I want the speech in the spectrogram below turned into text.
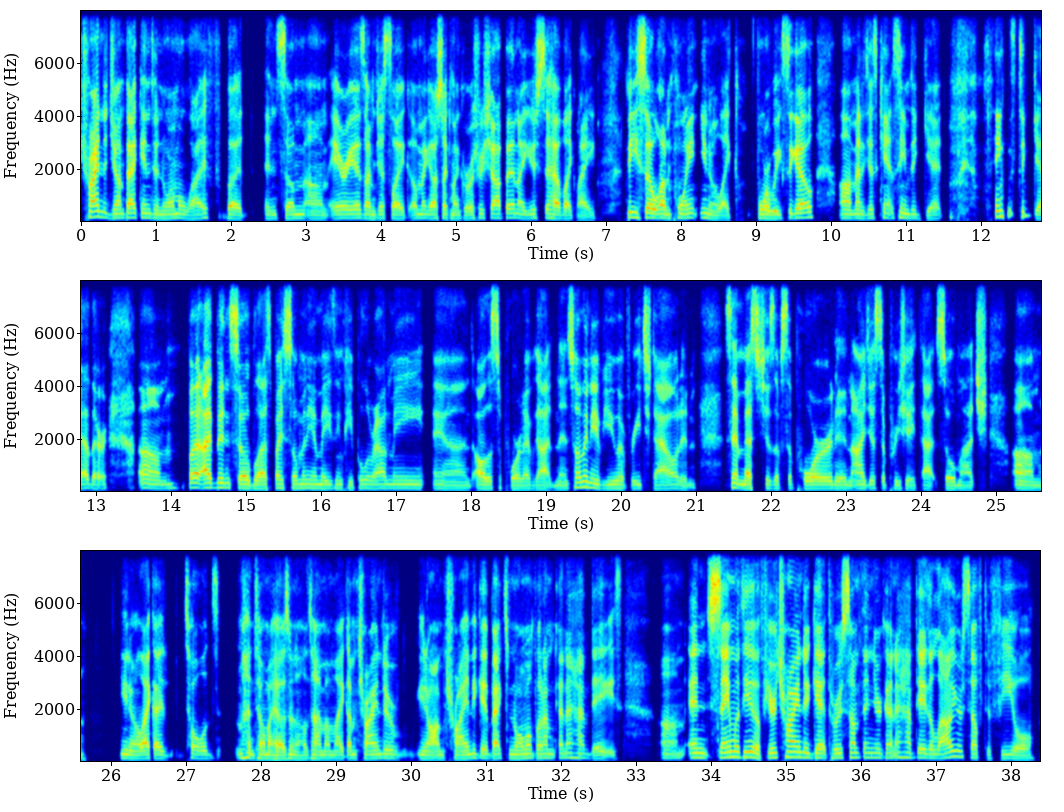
trying to jump back into normal life, but in some um, areas, I'm just like, oh my gosh, like my grocery shopping. I used to have like my be so on point, you know, like four weeks ago, um, and I just can't seem to get things together. Um, but I've been so blessed by so many amazing people around me and all the support I've gotten. And so many of you have reached out and sent messages of support, and I just appreciate that so much. Um, you know, like I told tell my husband all the time, I'm like, I'm trying to, you know, I'm trying to get back to normal, but I'm gonna have days. Um, and same with you. If you're trying to get through something, you're gonna have days. Allow yourself to feel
